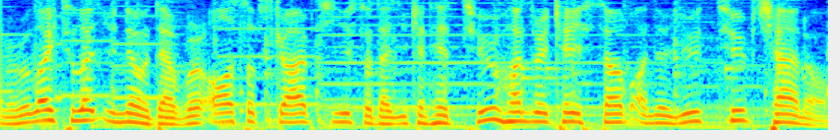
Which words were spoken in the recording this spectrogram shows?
And we would like to let you know that we're all subscribed to you so that you can hit 200k sub on your YouTube channel.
